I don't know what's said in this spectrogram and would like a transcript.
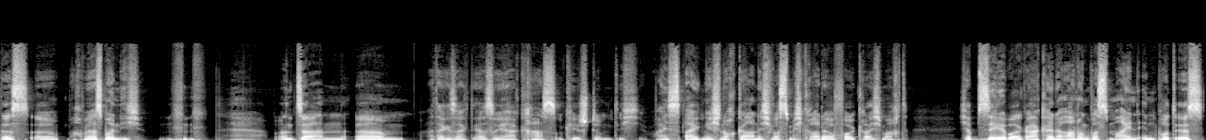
Das äh, machen wir erstmal nicht. und dann ähm, hat er gesagt, also ja, krass, okay, stimmt. Ich weiß eigentlich noch gar nicht, was mich gerade erfolgreich macht. Ich habe selber gar keine Ahnung, was mein Input ist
